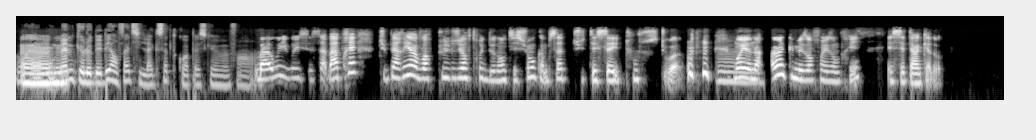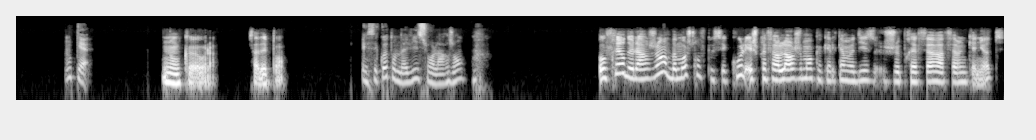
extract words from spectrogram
Ouais. Ou Euh, même que le bébé, en fait, il l'accepte, quoi, parce que, enfin... Bah oui, oui, c'est ça. Bah après, tu perds rien à avoir plusieurs trucs de dentition, comme ça, tu t'essayes tous, tu vois. Moi, il y en a hmm, un que mes enfants, ils ont pris, et c'était un cadeau. Ok. Donc euh, voilà, ça dépend. Et c'est quoi ton avis sur l'argent? Offrir de l'argent, bah moi, je trouve que c'est cool, et je préfère largement que quelqu'un me dise, je préfère à faire une cagnotte,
